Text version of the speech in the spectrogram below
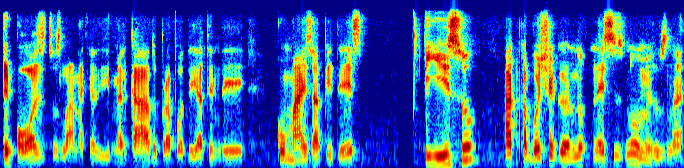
depósitos lá naquele mercado para poder atender com mais rapidez. E isso acabou chegando nesses números, né?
